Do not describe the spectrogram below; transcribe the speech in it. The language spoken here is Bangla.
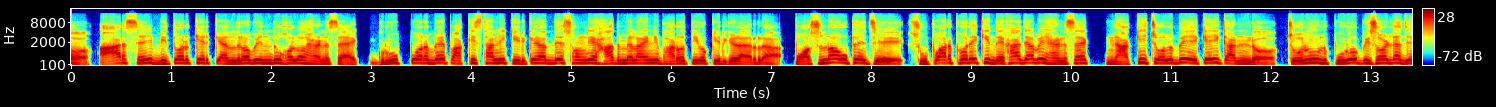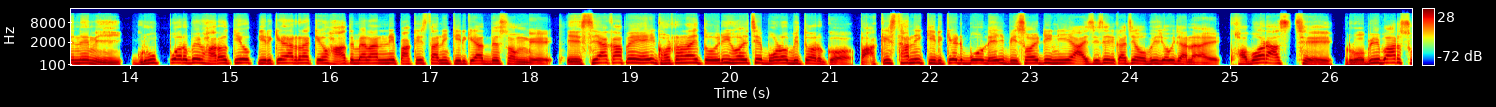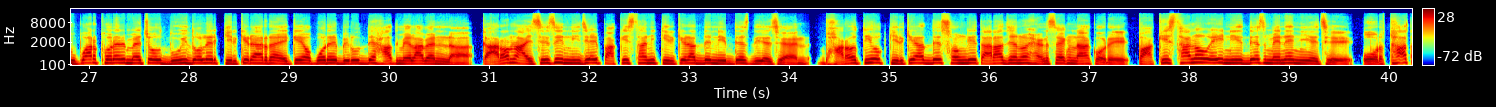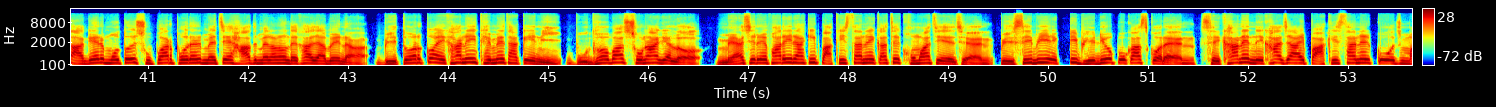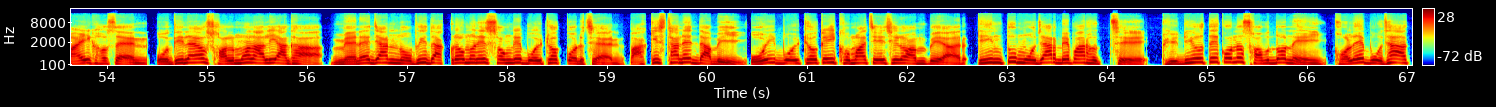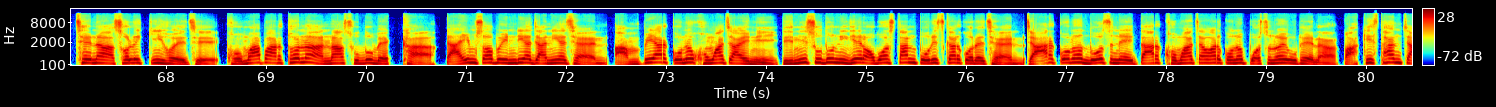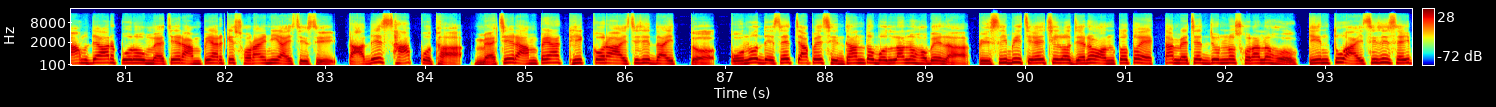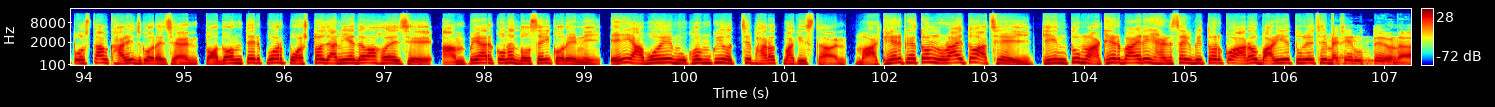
আর সেই বিতর্কের কেন্দ্রবিন্দু হলো হ্যান্ডশেক গ্রুপ পর্বে পাকিস্তানি ক্রিকেটারদের সঙ্গে হাত মেলায়নি ভারতীয় ক্রিকেটাররা প্রশ্ন উঠেছে সুপার ফোরে কি দেখা যাবে হ্যান্ডশেক নাকি চলবে একেই কাণ্ড? চলুন পুরো বিষয়টা জেনে নি। গ্রুপ পর্বে ভারতীয় ক্রিকেটাররা কেউ হাত মেলাননি পাকিস্তানি ক্রিকেটারদের সঙ্গে। এশিয়া কাপে এই ঘটনায় তৈরি হয়েছে বড় বিতর্ক। পাকিস্তানি ক্রিকেট বোর্ড এই বিষয়টি নিয়ে আইসিসির কাছে অভিযোগ জানায়। খবর আসছে, রবিবার সুপার ফোরের ম্যাচেও দুই দলের ক্রিকেটাররা একে অপরের বিরুদ্ধে হাত মেলাবেন না। কারণ আইসিসি নিজেই পাকিস্তানি ক্রিকেটারদের নির্দেশ দিয়েছেন, ভারতীয় ক্রিকেটারদের সঙ্গে তারা যেন হ্যান্ডশেক না করে। পাকিস্তানও এই নির্দেশ মেনে নিয়েছে। অর্থাৎ আগের মতোই সুপার ফোরের ম্যাচে হাত মেলানো দেখা যাবে না। বিতর্ক এখানেই থেমে থাকেনি। বুধবার শোনা গেল ম্যাচ রেফারি নাকি পাকিস্তানের কাছে ক্ষমা চেয়েছেন? পিসিবি একটি ভিডিও প্রকাশ করেন। সেখানে দেখা যায় পাকিস্তানের কোচ মাইক হোসেন, অধিনায়ক সলমন আলী আঘা, ম্যানেজার নভিদ আক্রমণের সঙ্গে বৈঠক করছেন। পাকিস্তানের দাবি, ওই বৈঠকেই ক্ষমা চেয়েছিল আম্পায়ার। কিন্তু মজার ব্যাপার হচ্ছে, ভিডিওতে কোনো শব্দ নেই। ফলে বোঝা যাচ্ছে না আসলে কি হয়েছে। ক্ষমা প্রার্থনা না শুধু ব্যাখ্যা। টাইমস অফ ইন্ডিয়া জানিয়েছেন, আম্পায়ার কোনো ক্ষমা চায়নি। তিনি শুধু নিজের অবস্থান পরিষ্কার করেছেন। যার কোনো দোষ নেই, তার ক্ষমা চাওয়ার কোনো প্রশ্নই উঠে না। পাকিস্তান চাপ দেওয়ার পরও ম্যাচের আম্পায়ারকে সরায়নি আইসিসি তাদের সাপ কোথা? ম্যাচের আম্পায়ার ঠিক করা আইসিসির দায়িত্ব। কোনো দেশের চাপে সিদ্ধান্ত বদলানো হবে না। পিসিবি চেয়েছিল যেন অন্তত একটা ম্যাচের জন্য সরানো হোক, কিন্তু আইসিসি সেই প্রস্তাব খারিজ করেছেন। তদন্তের পর স্পষ্ট জানিয়ে দেওয়া হয়েছে, আম্পায়ার কোনো দোষেই করেনি। এই আবহে মুখোমুখি হচ্ছে ভারত পাকিস্তান। মাঠের ভেতর লড়াই তো আছেই, কিন্তু মাঠের বাইরে হ্যান্ডশেক বিতর্ক আরও বাড়িয়ে তুলেছে ম্যাচের উত্তেজনা।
